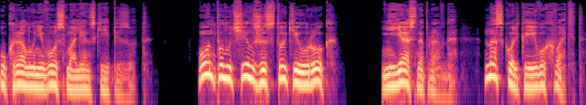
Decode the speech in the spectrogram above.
украл у него смоленский эпизод. Он получил жестокий урок. Неясно, правда, насколько его хватит.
